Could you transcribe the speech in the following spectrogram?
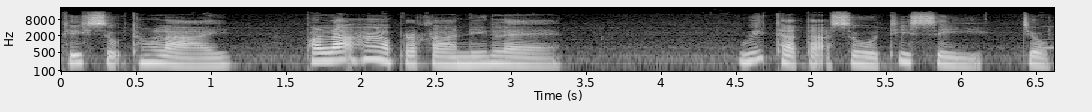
ภิกษุทั้งหลายภละห้าประการนี้แล วิทตะสูตรที่สี่จบ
